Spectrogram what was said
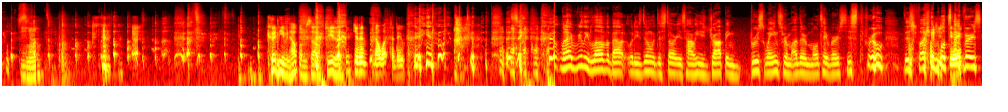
You know, Couldn't even help himself. Jesus. He didn't know what to do. you know what to do. Let's see. what I really love about what he's doing with this story is how he's dropping Bruce Wayne's from other multiverses through this fucking he's doing. multiverse,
